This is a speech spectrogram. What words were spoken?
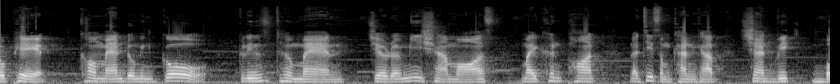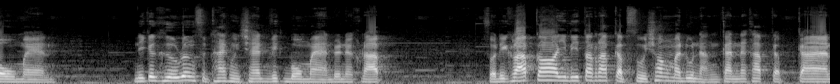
ลเพจคอมแมนโดมิงโกกรินสเทอร์แมนเจอร์มีชามอสไมเคิลพอตและที่สำคัญครับช a ดวิกโบแมน นี่ก็คือเรื่องสุดท้ายของ Chadwick Boseman ด้วยนะครับ สวัสดีครับก็ยินดีต้อนรับกับสู่ช่องมาดูหนังกันนะครับ กับการ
